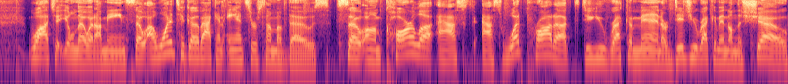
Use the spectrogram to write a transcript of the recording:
watch it, you'll know what I mean. So I wanted to go back and answer some of those. So um, Carla asked asked what product do you recommend, or did you recommend on the show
